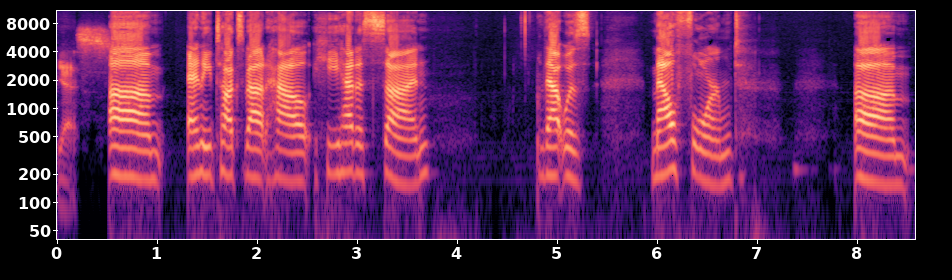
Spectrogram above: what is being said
Yes. um and he talks about how he had a son that was malformed um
